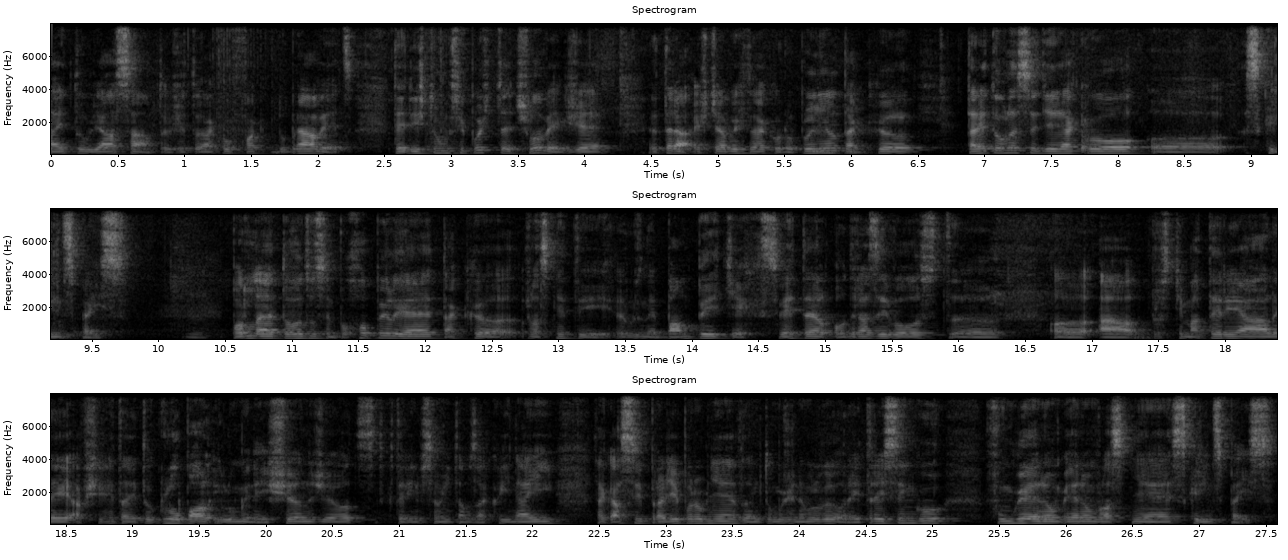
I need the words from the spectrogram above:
Night to udělá sám, takže to je jako fakt dobrá věc. Teď když tomu připočte člověk, že, teda ještě abych to jako doplnil, mm. tak eh, tady tohle se děje jako uh, screen space. Mm. Podle toho, co jsem pochopil, je, tak uh, vlastně ty různé bumpy těch světel, odrazivost uh, uh, a prostě materiály a všechny tady to global illumination, že jo, kterým se oni tam zaklínají, tak asi pravděpodobně, vzhledem k tomu, že nemluvil o ray tracingu, funguje jenom, jenom vlastně screen space.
